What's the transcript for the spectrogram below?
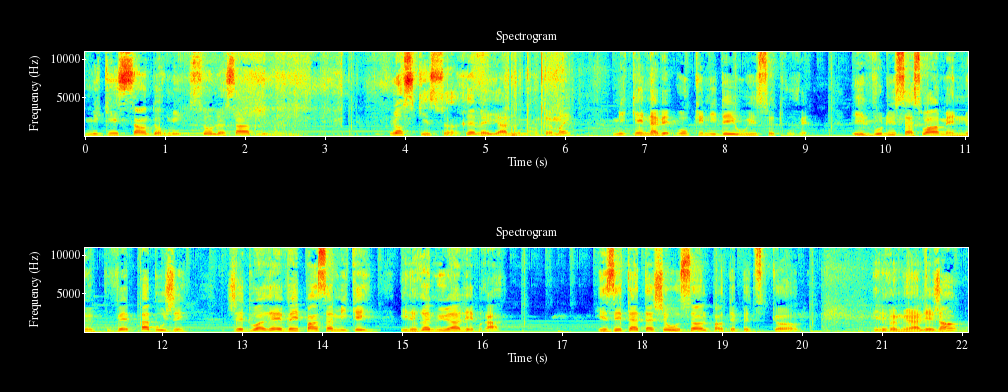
Mickey s'endormit sur le sable humide. Lorsqu'il se réveilla le lendemain, Mickey n'avait aucune idée où il se trouvait. Il voulut s'asseoir mais ne pouvait pas bouger. Je dois rêver, pensa Mickey. Il remua les bras. Ils étaient attachés au sol par de petites cordes. Il remua les jambes.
